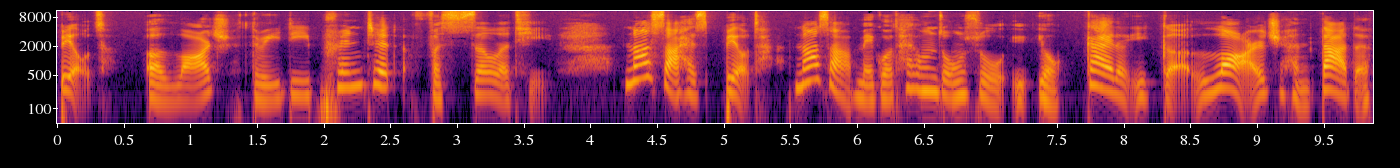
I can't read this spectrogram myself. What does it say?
built a large 3D printed facility。 NASA has built NASA 美国太空总署有盖了一个 large 很大的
